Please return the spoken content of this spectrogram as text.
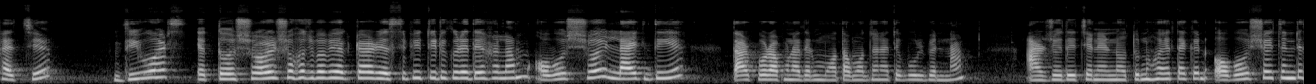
খাচ্ছে। ভিউয়ার্স এত সরল সহজভাবে একটা রেসিপি তৈরি করে দেখালাম। অবশ্যই লাইক দিয়ে তারপর আপনাদের মতামত জানাতে ভুলবেন না। আর যদি চ্যানেল নতুন হয়ে থাকেন, অবশ্যই চ্যানেলটা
